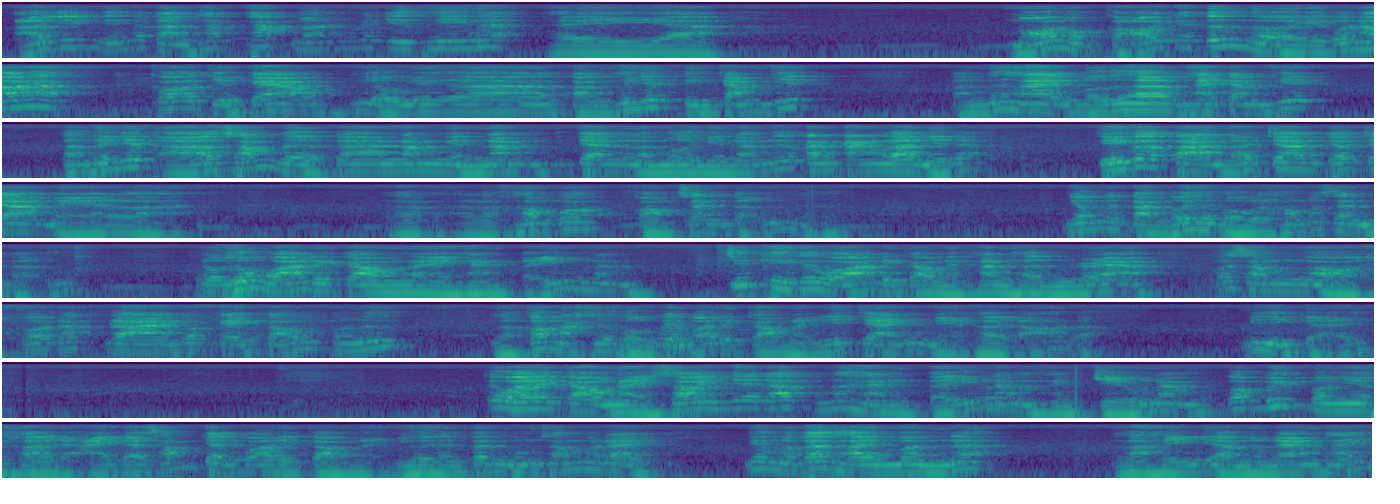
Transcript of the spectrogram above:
ở dưới những cái tầng thấp thấp mà mấy chư thiên á thì à, mỗi một cõi cái tướng người của nó đó có chiều cao. Ví dụ như à, tầng thứ nhất thì trăm feet tầng thứ hai bự hơn 200 feet. Tầng thứ nhất ở sống được à, năm nghìn năm trên là 10.000 năm cứ tăng tăng lên vậy đó. Chỉ có tầng ở trên chỗ cha mẹ là là là không có còn sanh tử nữa. Giống như tầng của sư phụ là không có sanh tử đồ xuống quả địa cầu này hàng tỷ năm. Trước khi cái quả địa cầu này thành hình ra, có sông ngòi, có đất đai, có cây cối, có nước, là có mặt sư phụ trên quả địa cầu này với cha với mẹ thời đó rồi. Cái gì kể? Cái quả địa cầu này so với trái đất nó hàng tỷ năm, hàng triệu năm. Có biết bao nhiêu thời đại đã sống trên quả địa cầu này? Người hành tinh cũng sống ở đây. Nhưng mà tới thời mình á, là hiện giờ mình đang thấy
